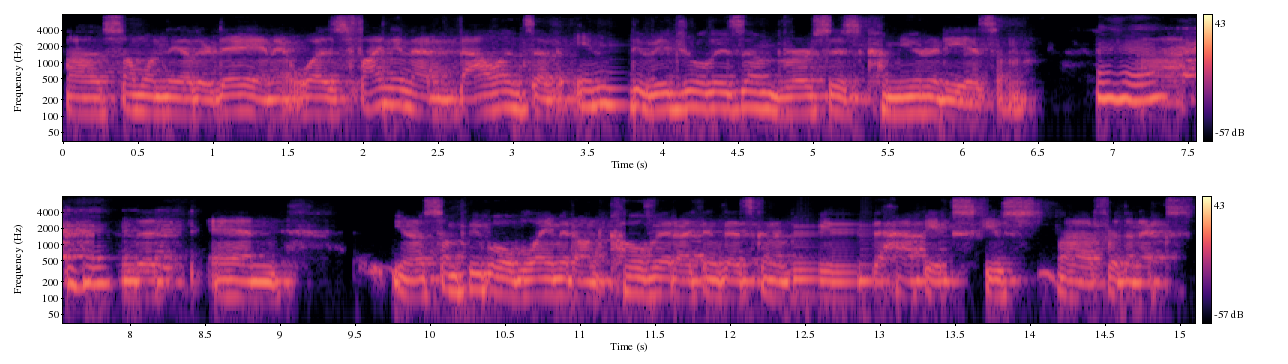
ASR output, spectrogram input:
uh, someone the other day and it was finding that balance of individualism versus communityism mm-hmm, uh, mm-hmm. And, that, and you know, some people will blame it on COVID. I think that's going to be the happy excuse uh, for the next,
